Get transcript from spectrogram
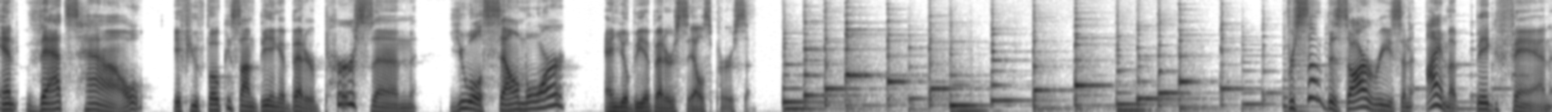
And that's how, if you focus on being a better person, you will sell more and you'll be a better salesperson. For some bizarre reason, I am a big fan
